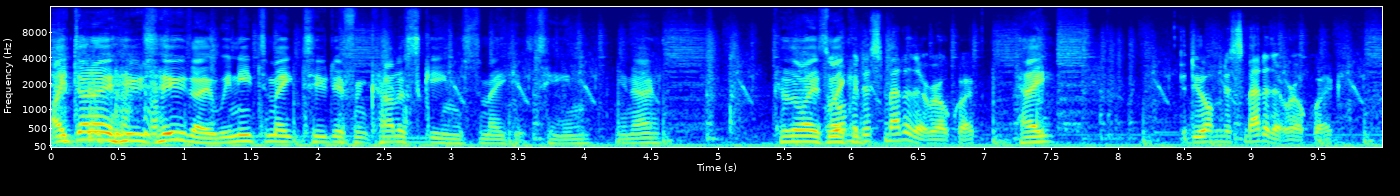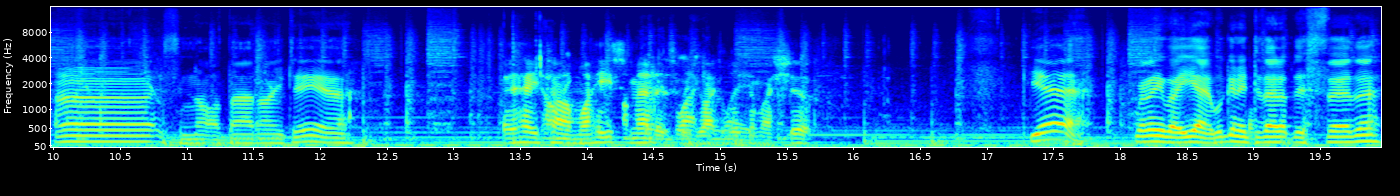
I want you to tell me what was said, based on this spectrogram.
I don't know who's who though. We need to make two different color schemes to make it team. You know, because otherwise, Do you like, want me to smedit it real quick? hey, Do you want me to smedit it real quick? uh, it's not a bad idea. Hey, hey Tom, while he I'm it, would you like and to look at my ship? Yeah. Well, anyway, yeah, we're going to develop this further.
